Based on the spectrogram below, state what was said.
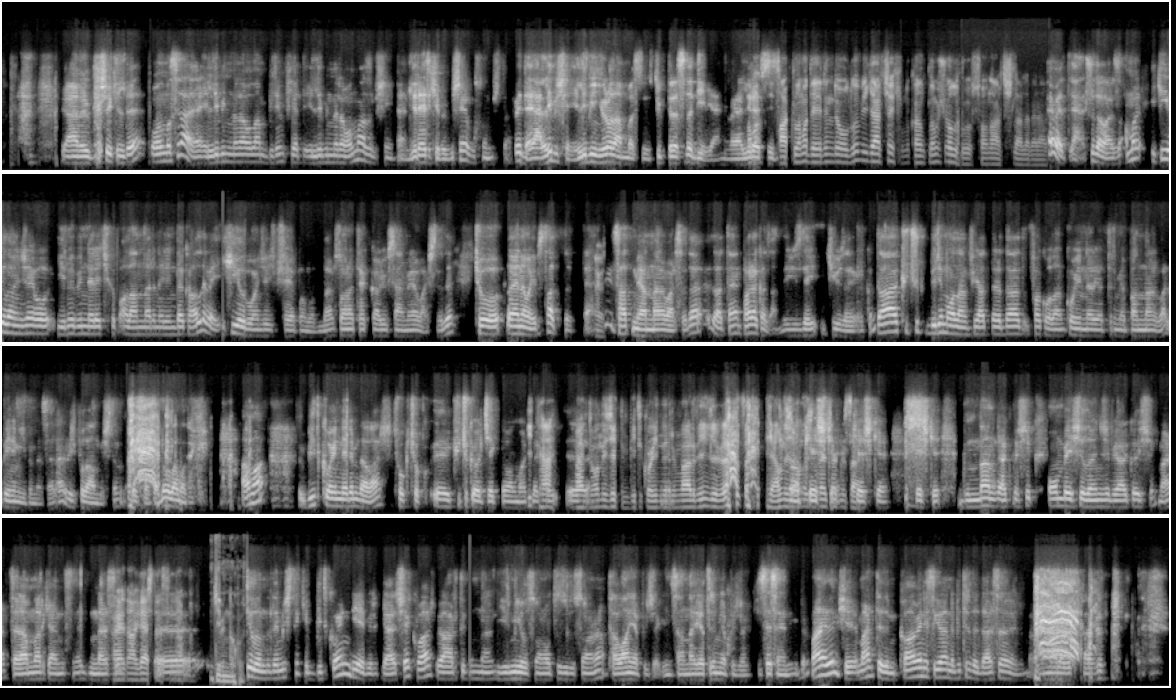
yani bu şekilde olması lazım. Yani 50 bin lira olan birim fiyatı 50 bin lira olmaz bir şey. Yani lira gibi bir şey bu sonuçta. Ve değerli bir şey. 50 bin eurodan bahsediyoruz. Türk lirası da değil yani. Veya lira Ama değil. saklama değerinde olduğu bir gerçek. Bunu kanıtlamış oldu bu son artışlarla beraber. Evet yani şu da var. Ama 2 yıl önce o 20 bin liraya çıkıp alanların elinde kaldı ve 2 yıl boyunca hiçbir şey yapamadılar. Sonra tekrar yükselmeye başladı. Çoğu dayanamayıp sattı. Yani evet. satmayanlar varsa da zaten para kazandı. %200'e yakın. Daha küçük birim olan fiyatları daha ufak olan coinlere yatırım yapanlar var. Benim gibi mesela Ripple almıştım. Çok başarılı olamadık. Ama Bitcoin'lerim de var. Çok çok e, küçük ölçekte olmakla. Ha, e, ben de onu diyecektim. Bitcoin'lerim var deyince biraz yanlış anlaşılmaya keşke, çok müsait. keşke, keşke. Bundan yaklaşık 15 yıl önce bir arkadaşım Mert. Selamlar kendisine dinlerse. Evet, gerçekten selamlar. 2009 yılında demişti ki Bitcoin diye bir gerçek var ve artık bundan 20 yıl sonra 30 yıl sonra tavan yapacak. İnsanlar yatırım yapacak hisse senedi gibi. Ben dedim ki Mert dedim kahveni sigaranı bitir de derse verelim.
